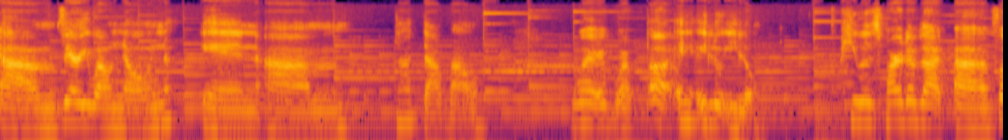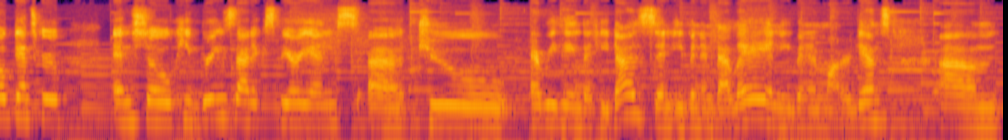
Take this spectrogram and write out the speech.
um, very well known in um, not Davao, where, where uh, in Iloilo. He was part of that uh, folk dance group. And so he brings that experience uh, to everything that he does, and even in ballet and even in modern dance. Um,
